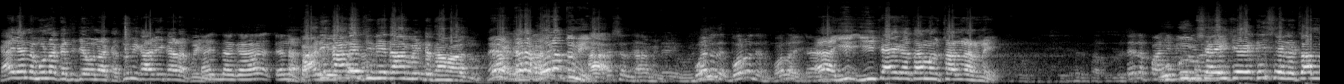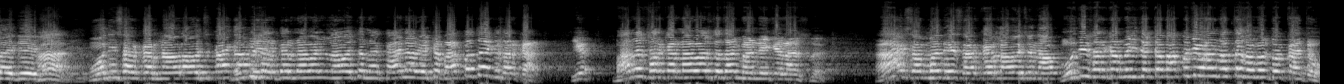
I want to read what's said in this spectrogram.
काय यांना मुलाखती देऊ नका? तुम्ही गाडी काढा काहीच पहिले नका. त्यांना गाडी काढायची नाही दहा मिनिटं थांबा अजून. नाही, बोला तुम्ही. बोलू दे बोलू दे ना, बोला. हा, ही ही जाहिरात आम्हाला चालणार नाही. पाणी हुकुमशाहीच्या दिशेने चाललाय देश. हा. मोदी सरकार नाव लावायचं काय काम मोदी आहे? सरकार नावाला नावाचं ना? काय नाव याच्या बापाचं आहे का सरकार? हे भारत सरकार नावाचं नाही मान्य केलं असतं. काय संबंध आहे? सरकार लावायचं नाव? मोदी सरकार म्हणजे त्याच्या बापाची मालमत्ता समजतो काय तो?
